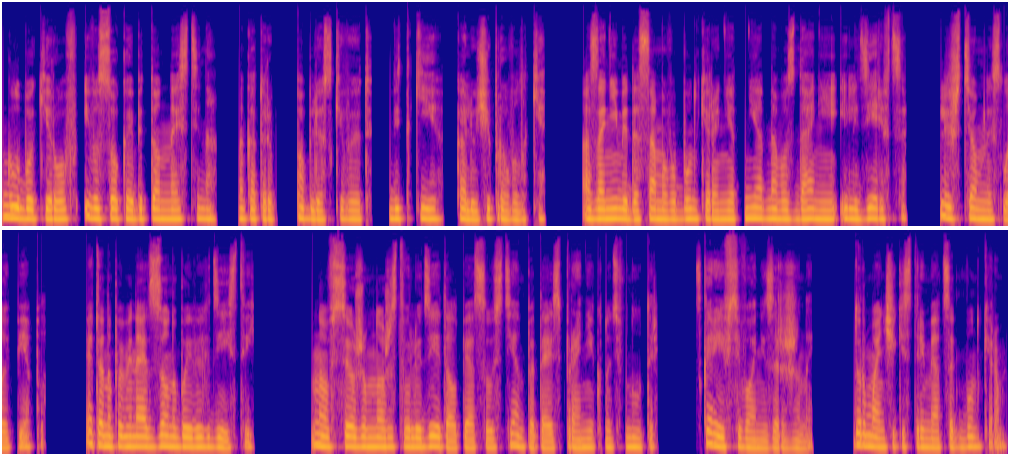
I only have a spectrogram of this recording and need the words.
глубокий ров и высокая бетонная стена, на которой поблескивают витки колючей проволоки. А за ними до самого бункера нет ни одного здания или деревца, лишь темный слой пепла. Это напоминает зону боевых действий. Но все же множество людей толпятся у стен, пытаясь проникнуть внутрь. Скорее всего, они заражены. Дурманщики стремятся к бункерам.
